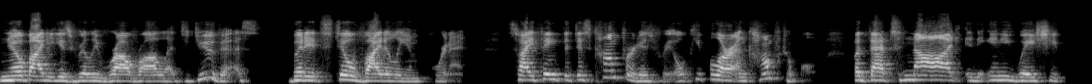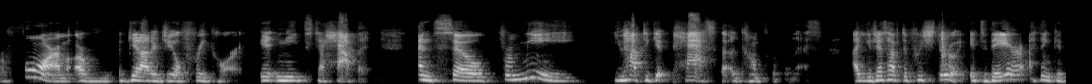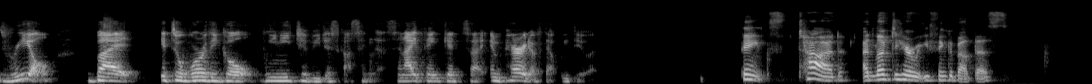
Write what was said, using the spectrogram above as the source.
Nobody is really rah rah, let's do this, but it's still vitally important. So I think the discomfort is real. People are uncomfortable, but that's not in any way, shape, or form a get out of jail free card. It needs to happen. And so for me, you have to get past the uncomfortableness. Uh, you just have to push through it. It's there. I think it's real, but it's a worthy goal. We need to be discussing this. And I think it's uh, imperative that we do it. Thanks. Todd, I'd love to hear what you think about this.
